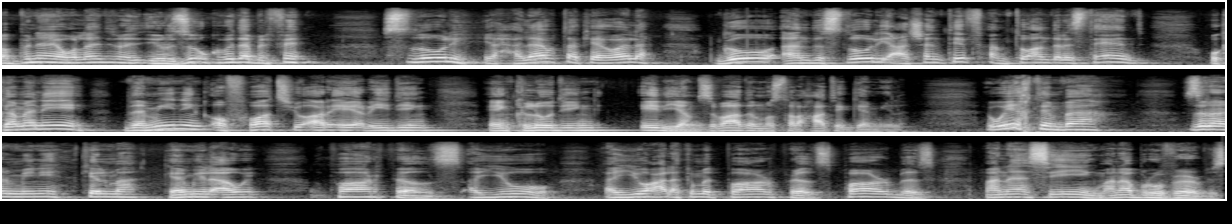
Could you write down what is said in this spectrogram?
ربنا يا والله يرزقكم كده بالفهم. Slowly يا حلاوتك يا ولا. Go and slowly عشان تفهم to understand. وكمان إيه؟ The meaning of what you are reading. Including idioms. بعض المصطلحات الجميلة. ويختم بقى زرار ميني كلمة جميلة قوي purples. أيوه أيوه على كلمة purples. Purples معناها saying معناها proverbs.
